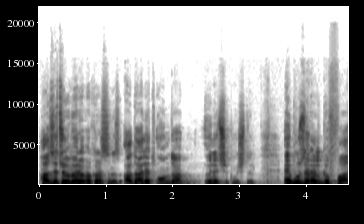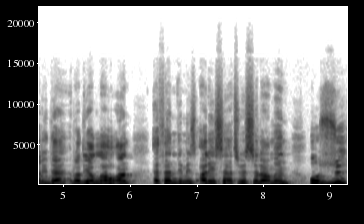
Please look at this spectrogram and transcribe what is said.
Hazreti Ömer'e bakarsınız adalet onda öne çıkmıştır. Ebu Zer el-Gıffari de radıyallahu an Efendimiz Aleyhisselatü Vesselam'ın o zühd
